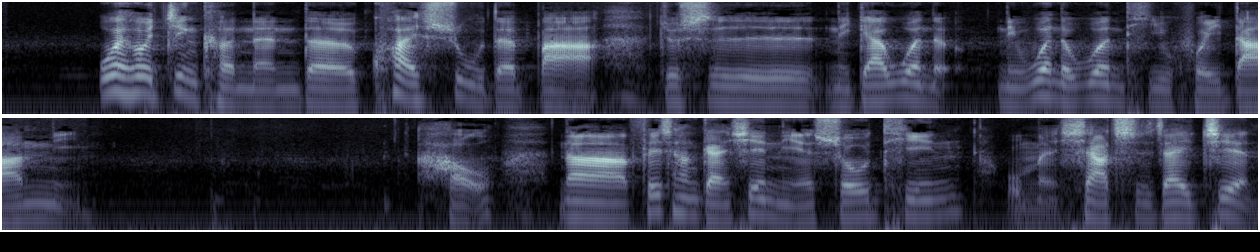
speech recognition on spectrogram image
我也会尽可能的快速的把，就是你该问的，你问的问题回答你。好，那非常感谢你的收听，我们下次再见。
